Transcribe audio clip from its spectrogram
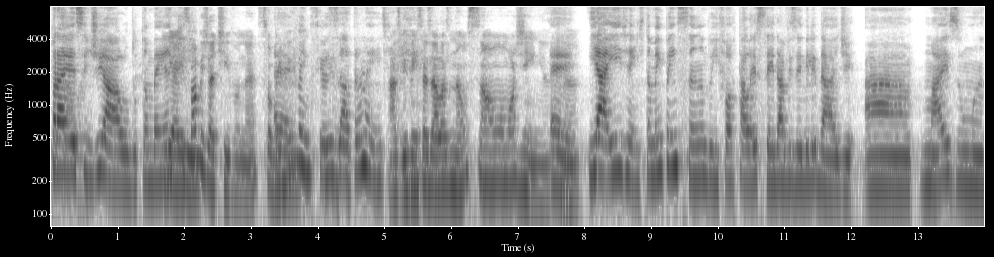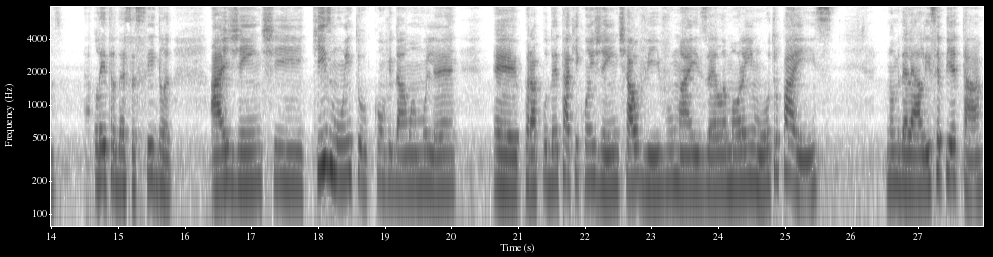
para esse diálogo também E aqui. é esse o objetivo, né? Sobrevivências. Exatamente. As vivências, elas não são homogêneas, É, né? e aí, gente, também pensando em fortalecer e dar visibilidade a mais uma letra dessa sigla, a gente quis muito convidar uma mulher é, para poder estar aqui com a gente ao vivo, mas ela mora em um outro país. O nome dela é Alicia Pietá.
